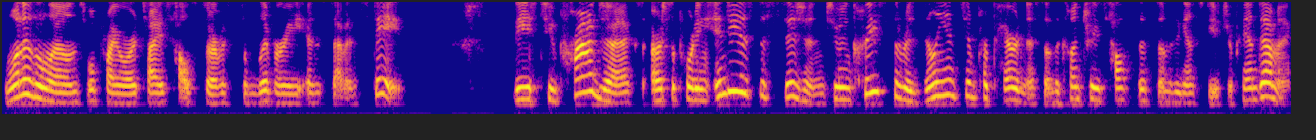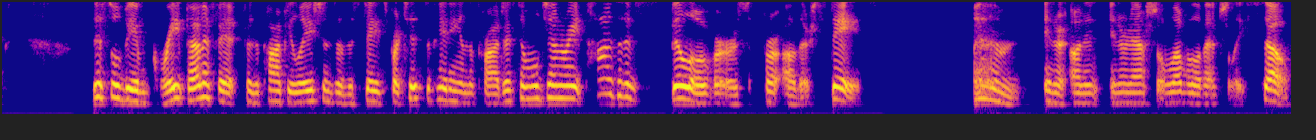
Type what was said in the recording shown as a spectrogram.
one of the loans will prioritize health service delivery in seven states. These two projects are supporting India's decision to increase the resilience and preparedness of the country's health systems against future pandemics. This will be of great benefit for the populations of the states participating in the project and will generate positive spillovers for other states on an international level eventually. So,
